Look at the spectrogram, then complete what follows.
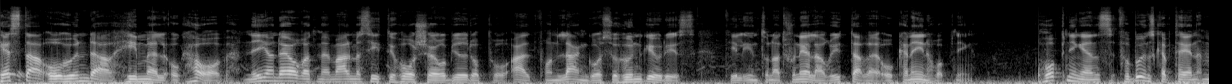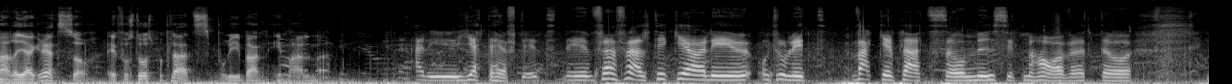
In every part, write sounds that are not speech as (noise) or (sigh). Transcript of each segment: Hästar och hundar, himmel och hav. Nionde året med Malmö City Horse Show bjuder på allt från langos och hundgodis till internationella ryttare och kaninhoppning. Hoppningens förbundskapten Maria Gretzer är förstås på plats på ribban i Malmö. Ja, det är ju jättehäftigt. Det är, framförallt tycker jag det är otroligt vacker plats och mysigt med havet och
